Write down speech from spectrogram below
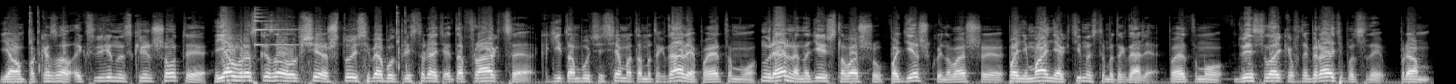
Я вам показал эксклюзивные скриншоты. Я вам рассказал вообще, что из себя будет представлять эта фракция, какие там будут системы там и так далее. Поэтому, ну реально, надеюсь на вашу поддержку и на ваше понимание, активность там и так далее. Поэтому 200 лайков набирайте, пацаны. Прям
